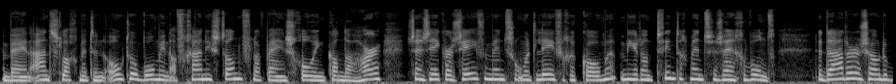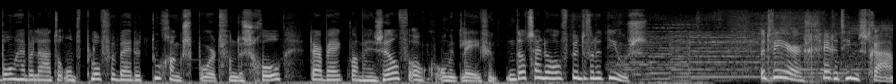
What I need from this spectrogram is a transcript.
En bij een aanslag met een autobom in Afghanistan, vlakbij een school in Kandahar, zijn zeker zeven mensen om het leven gekomen. Meer dan twintig mensen zijn gewond. De dader zou de bom hebben laten ontploffen bij de toegangspoort van de school. Daarbij kwam hij zelf ook om het leven. Dat zijn de hoofdpunten van het nieuws. Het weer, Gerrit Hiemstra.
